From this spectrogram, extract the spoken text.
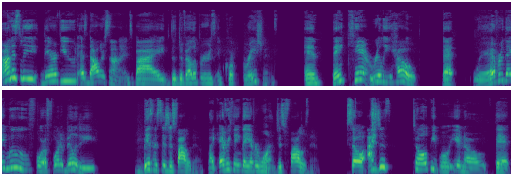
honestly, they're viewed as dollar signs by the developers and corporations. And they can't really help that wherever they move for affordability, businesses just follow them. Like everything they ever want just follows them. So I just told people, you know, that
